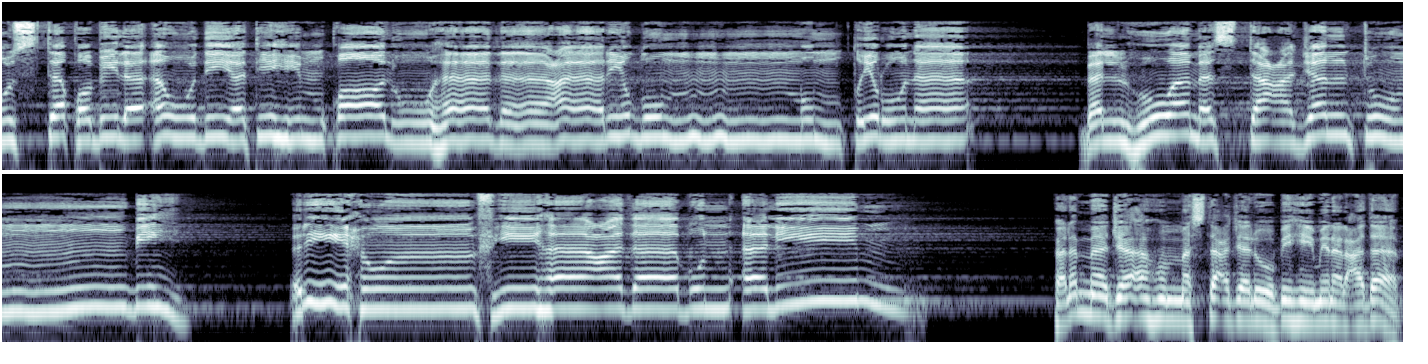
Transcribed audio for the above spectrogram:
مستقبل أوديتهم قالوا هذا عارض ممطرنا بل هو ما استعجلتم به. ريح فيها عذاب أليم. فلما جاءهم ما استعجلوا به من العذاب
